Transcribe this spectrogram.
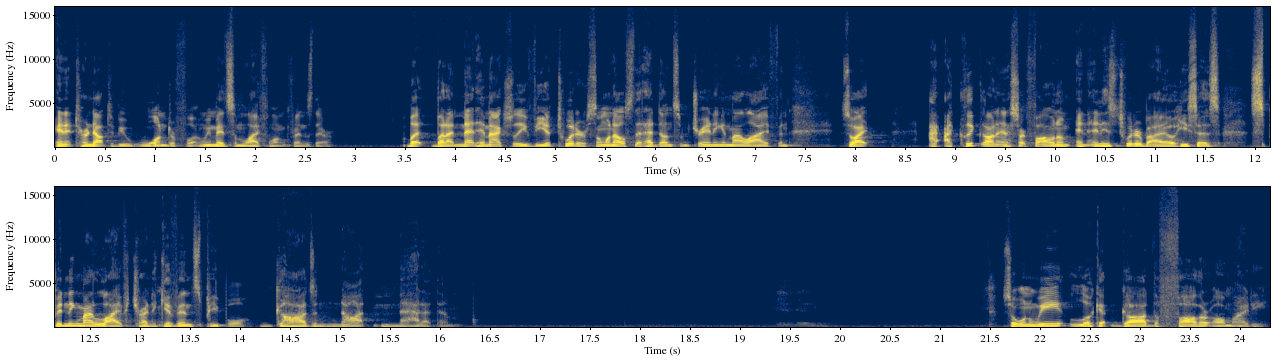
And it turned out to be wonderful. And we made some lifelong friends there. But, but I met him actually via Twitter, someone else that had done some training in my life. And so I, I, I click on and I start following him. And in his Twitter bio, he says, spending my life trying to convince people God's not mad at them. So when we look at God the Father Almighty,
